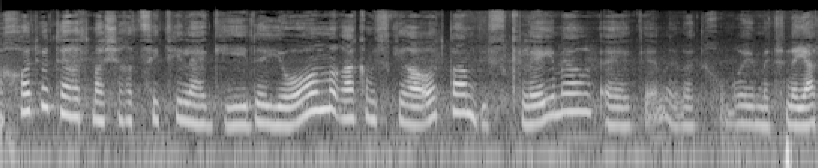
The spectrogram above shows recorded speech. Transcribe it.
פחות או יותר את מה שרציתי להגיד היום, רק מזכירה עוד פעם, דיסקליימר, אה, כן, לא יודעת איך אומרים, התניית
